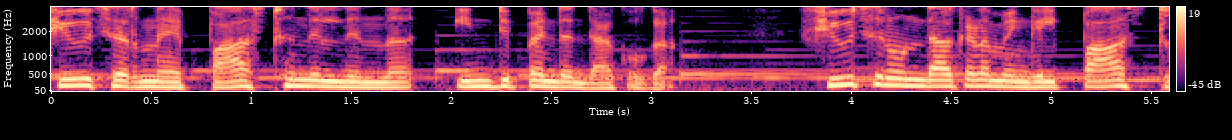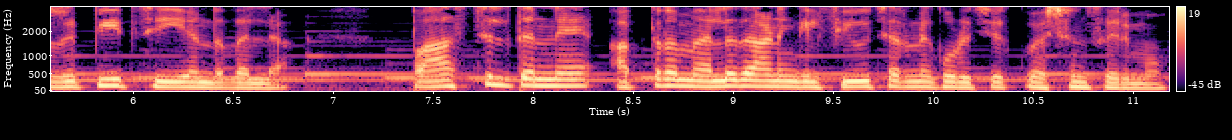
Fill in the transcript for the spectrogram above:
ഫ്യൂച്ചറിനെ പാസ്റ്റിൽ നിന്ന് ഇൻഡിപെൻഡന്റ് ആക്കുക. ഫ്യൂച്ചർ ഉണ്ടാക്കണമെങ്കിൽ പാസ്റ്റ് റിപ്പീറ്റ് ചെയ്യേണ്ടതല്ല. പാസ്റ്റിൽ തന്നെ അത്ര നല്ലതാണെങ്കിൽ ഫ്യൂച്ചറിനെ കുറിച്ച് ക്വസ്റ്റ്യൻസ് വരുമോ?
